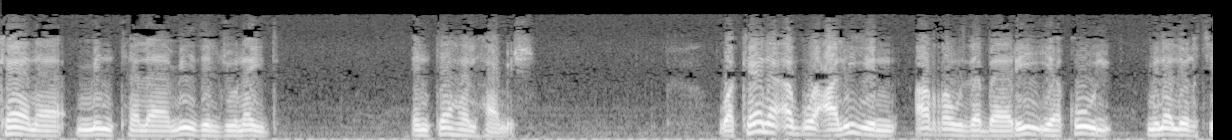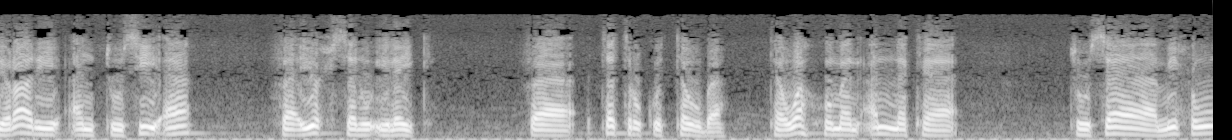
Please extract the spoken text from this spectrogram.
كان من تلاميذ الجنيد. انتهى الهامش. وكان أبو علي الروذباري يقول من الاغترار أن تسيء فيحسن إليك فتترك التوبة توهما أنك تسامح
